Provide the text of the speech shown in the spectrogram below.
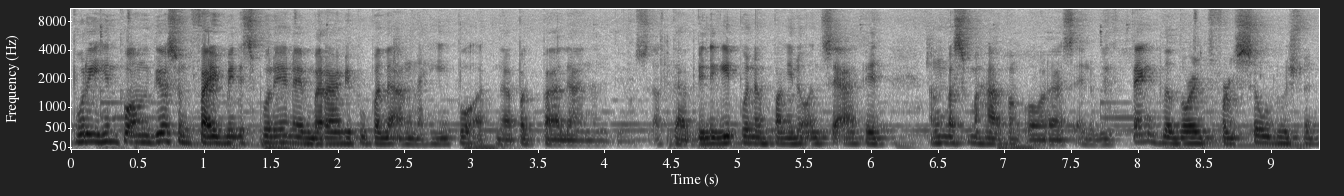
purihin po ang Diyos, yung 5 minutes po na yun ay marami po pala ang nahipo at napagpala ng Diyos. At uh, binigay po ng Panginoon sa atin ang mas mahabang oras. And we thank the Lord for solution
